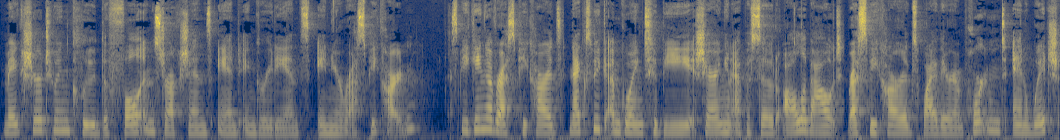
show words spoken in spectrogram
make sure to include the full instructions and ingredients in your recipe card. Speaking of recipe cards, next week I'm going to be sharing an episode all about recipe cards, why they're important, and which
